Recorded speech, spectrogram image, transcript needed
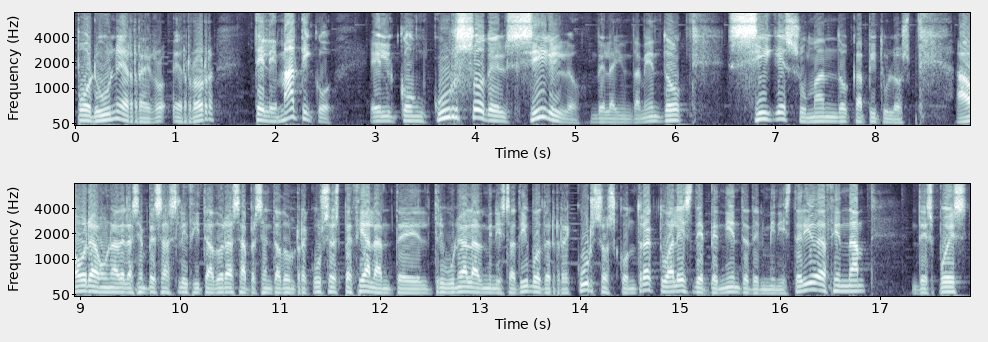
por un error, error telemático. El concurso del siglo del ayuntamiento sigue sumando capítulos. Ahora una de las empresas licitadoras ha presentado un recurso especial ante el Tribunal Administrativo de Recursos Contractuales dependiente del Ministerio de Hacienda después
